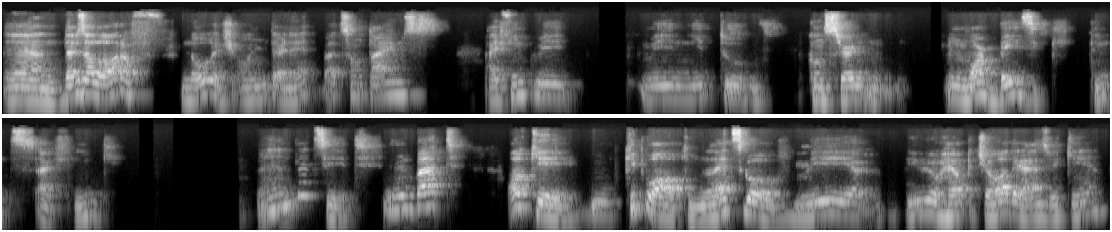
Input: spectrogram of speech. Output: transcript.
And there's a lot of knowledge on internet but sometimes i think we we need to concern in more basic things i think and that's it. But okay keep walking. Let's go. We we will help each other as we can.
